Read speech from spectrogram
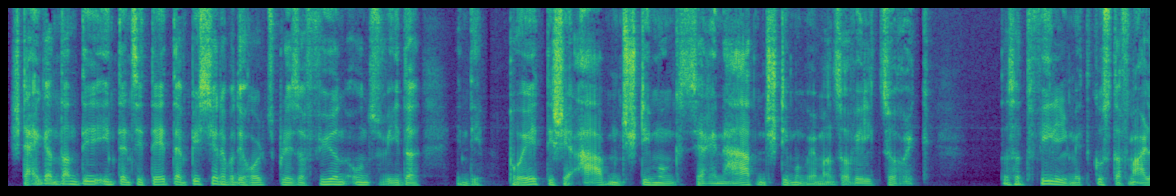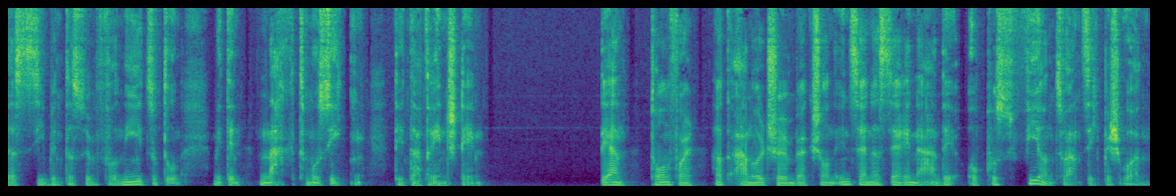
steigern dann die Intensität ein bisschen, aber die Holzbläser führen uns wieder in die poetische Abendstimmung, Serenadenstimmung, wenn man so will, zurück. Das hat viel mit Gustav Mahlers siebenter Symphonie zu tun, mit den Nachtmusiken, die da drin stehen. Deren Tonfall hat Arnold Schönberg schon in seiner Serenade Opus 24 beschworen.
